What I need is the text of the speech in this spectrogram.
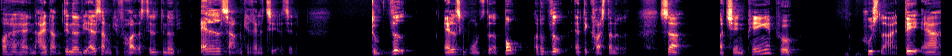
prøv at høre her, en ejendom, det er noget, vi alle sammen kan forholde os til. Det er noget, vi alle sammen kan relatere til. Du ved, alle skal bruge et sted at bo, og du ved, at det koster noget. Så at tjene penge på husleje, det er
